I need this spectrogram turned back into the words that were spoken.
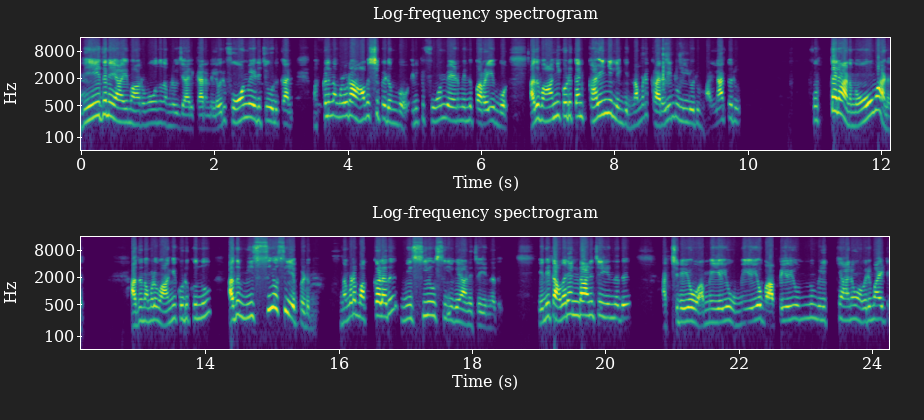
വേദനയായി മാറുമോ എന്ന് നമ്മൾ വിചാരിക്കാറുണ്ടല്ലോ. ഒരു ഫോൺ മേടിച്ചു കൊടുക്കാൻ മക്കൾ നമ്മളോട് ആവശ്യപ്പെടുമ്പോൾ എനിക്ക് ഫോൺ വേണമെന്ന് പറയുമ്പോൾ അത് വാങ്ങിക്കൊടുക്കാൻ കഴിഞ്ഞില്ലെങ്കിൽ നമ്മുടെ കരളിന്റെ ഉള്ളിൽ ഒരു വല്ലാത്തൊരു കുത്തലാണ് നോവാണ്. അത് നമ്മൾ വാങ്ങിക്കൊടുക്കുന്നു അത് മിസ്യൂസ് ചെയ്യപ്പെടുന്നു. നമ്മുടെ മക്കൾ അത് മിസ്യൂസ് ചെയ്യുകയാണ് ചെയ്യുന്നത്. എന്നിട്ട് അവരെന്താണ് ചെയ്യുന്നത്? അച്ഛനെയോ അമ്മയെയോ ഉമ്മയെയോ ബാപ്പയെയോ ഒന്നും വിളിക്കാനോ അവരുമായിട്ട്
